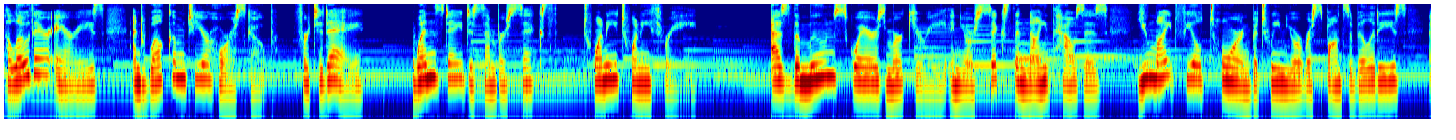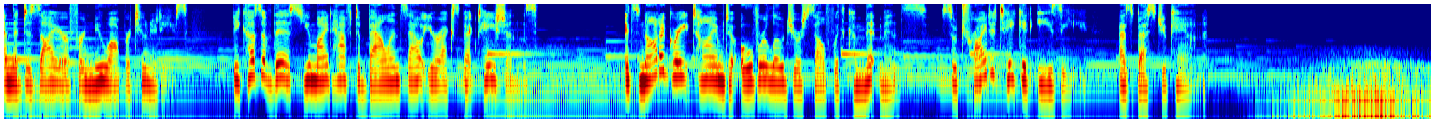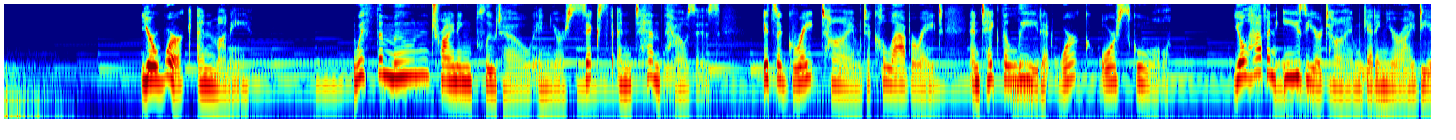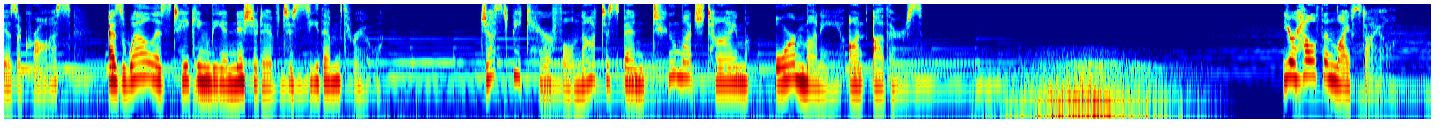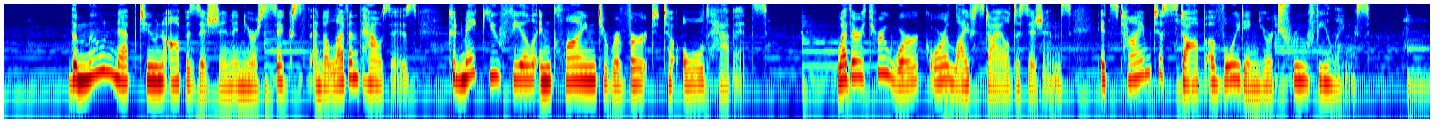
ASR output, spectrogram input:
Hello there, Aries, and welcome to your horoscope for today, Wednesday, December 6th, 2023. As the moon squares Mercury in your sixth and ninth houses, you might feel torn between your responsibilities and the desire for new opportunities. Because of this, you might have to balance out your expectations. It's not a great time to overload yourself with commitments, so try to take it easy as best you can. Your work and money. With the moon trining Pluto in your sixth and tenth houses, it's a great time to collaborate and take the lead at work or school. You'll have an easier time getting your ideas across, as well as taking the initiative to see them through. Just be careful not to spend too much time or money on others. Your health and lifestyle. The Moon Neptune opposition in your 6th and 11th houses could make you feel inclined to revert to old habits. Whether through work or lifestyle decisions, it's time to stop avoiding your true feelings.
